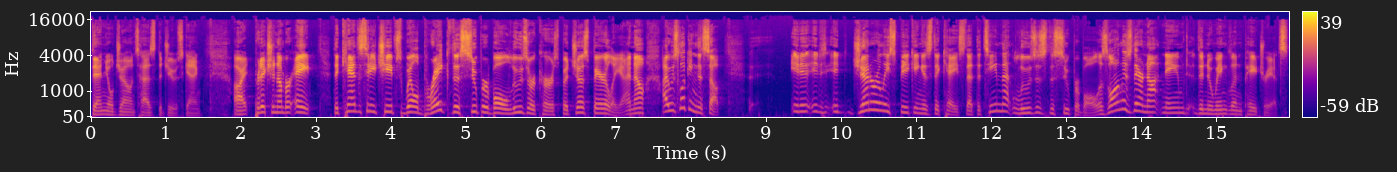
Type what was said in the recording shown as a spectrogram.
Daniel Jones has the juice, gang. All right, prediction number eight: the Kansas City Chiefs will break the Super Bowl loser curse, but just barely. And now I was looking this up it, it, it, generally speaking is the case that the team that loses the Super Bowl, as long as they're not named the New England Patriots,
